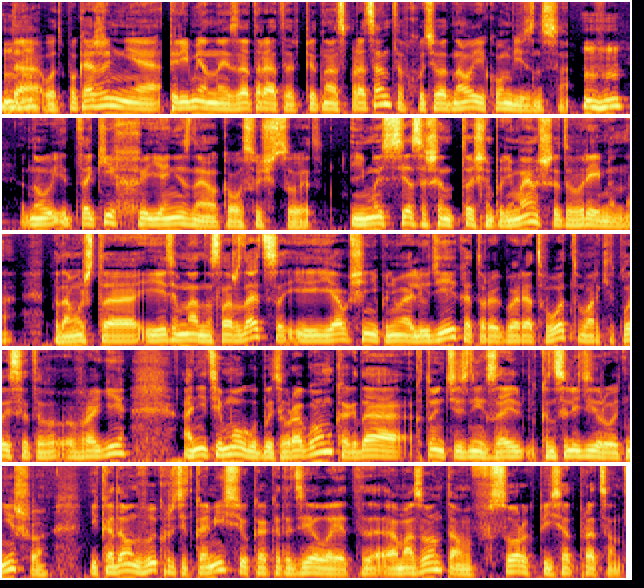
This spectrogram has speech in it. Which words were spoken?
Да, угу. вот покажи мне переменные затраты в 15 процентов хоть у одного e-com бизнеса. Угу. Ну, и таких я не знаю, у кого существует. И мы все совершенно точно понимаем, что это временно, потому что и этим надо наслаждаться, и я вообще не понимаю людей, которые говорят, вот, маркетплейс – это враги, они те могут быть врагом, когда кто-нибудь из них консолидирует нишу, и когда он выкрутит комиссию, как это делает Amazon, там, в 40-50%.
